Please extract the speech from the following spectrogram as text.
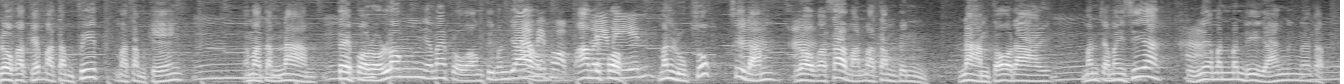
เราก็เก็บมาทำฟีดมาทำแกงอืมเอามาทำน้อืมำแต่พอเราล่องใช่ไหมปลองที่มันยาวอ่าไม่พออ่าไม่พอไม่เห็นมันลูกซุกสีดำอ่า เราก็สามารถมาทำเป็น น้ำต่อได้ อืมมันจะไม่เสียค่ะตรงเนี้ยมันมันดีอย่างหนึ่งนะครับ อื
